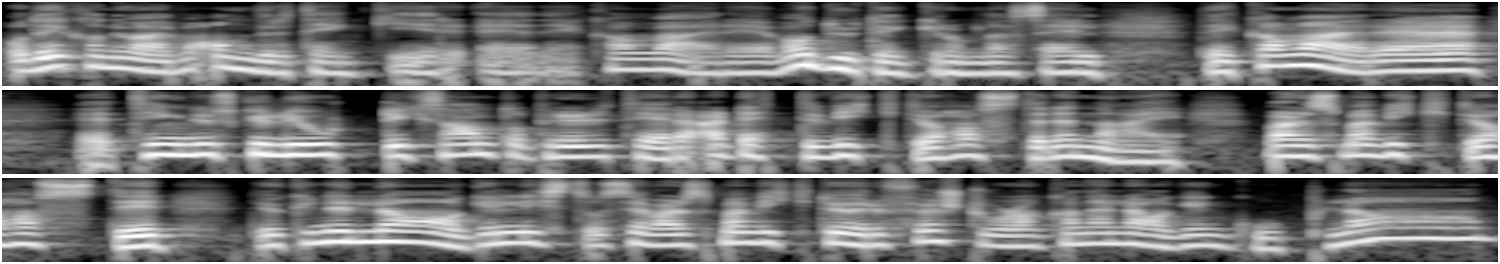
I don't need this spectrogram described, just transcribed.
og det kan jo være hva andre tenker. Eh, det kan være hva du tenker om deg selv. Det kan være eh, ting du skulle gjort. ikke sant? Å prioritere. Er dette viktig og haster det? Nei. Hva er det som er viktig og haster? Det å kunne lage en liste og se hva er det som er viktig å gjøre først. Hvordan kan jeg lage en god plan?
